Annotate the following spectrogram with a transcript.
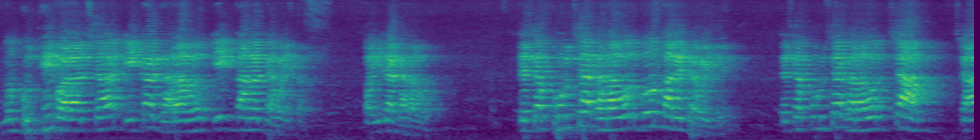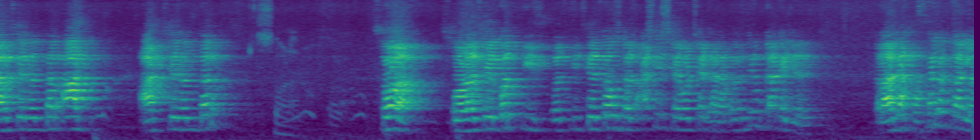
मग बुद्धिबळाच्या एका घरावर एक दाणा ठेवायचा. पहिल्या घरावर. त्याच्या पुढच्या घरावर दोन दाणे ठेवायचे. त्याच्या पुढच्या घरावर चार. चारचे नंतर आठ. आठचे नंतर सोळा. सोळाचे बत्तीस. बत्तीसचे चौसष्ट. असे शेवटच्या घरापर्यंत देऊन टाकायचे. राजा हसायलाच लागला.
